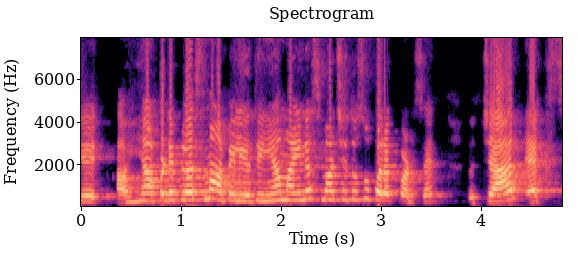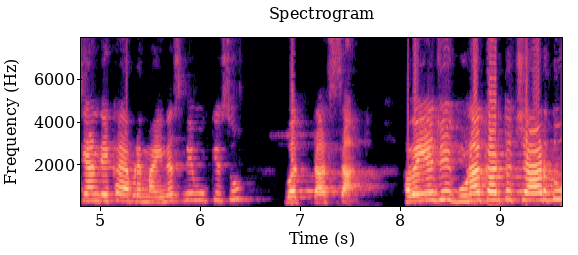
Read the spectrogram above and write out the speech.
કે અહીંયા આપણને પ્લસમાં આપેલી હતી, અહીંયા માઇનસમાં છે તો શું ફરક પડશે? તો ચાર એક્સ જ્યાં દેખાય આપણે માઇનસ બે મૂકીશું. વત્તા સાત. હવે અહીંયા જોઈએ ગુણાકાર તો ચાર દુ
